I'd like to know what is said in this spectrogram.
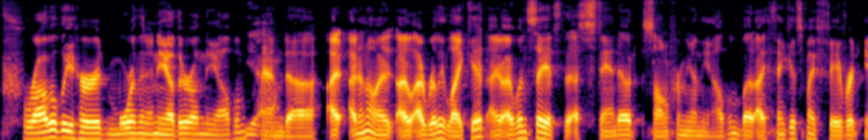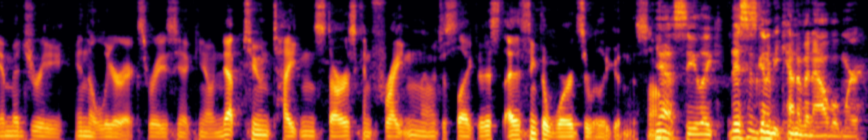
probably heard more than any other on the album. Yeah. And uh, I, I don't know. I, I really like it. I, I wouldn't say it's the, a standout song for me on the album, but I think it's my favorite imagery in the lyrics where you see, like, you know, Neptune, Titan, stars can frighten. I was just like, I just, I just think the words are really good in this song. Yeah, see, like this is gonna be kind of an album where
